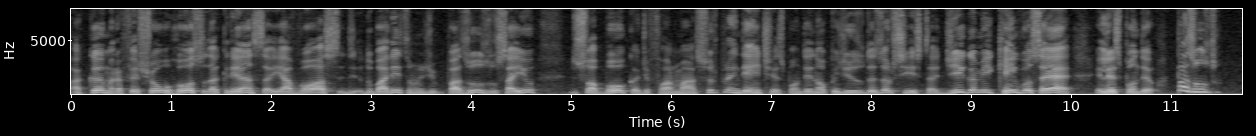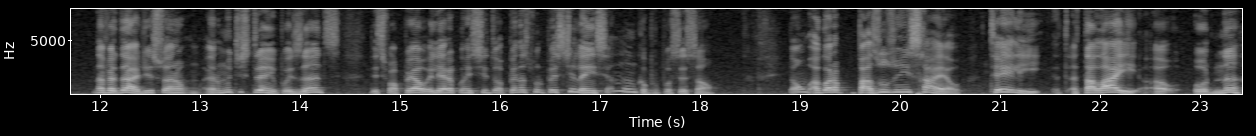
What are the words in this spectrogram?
a câmera fechou o rosto da criança e a voz do barítono de Pazuzu saiu de sua boca de forma surpreendente, respondendo ao pedido do exorcista: Diga-me quem você é. Ele respondeu: Pazuzu. Na verdade, isso era, era muito estranho, pois antes desse papel ele era conhecido apenas por pestilência, nunca por possessão. Então, agora, Pazuzu em Israel. Talai uh, Ornan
